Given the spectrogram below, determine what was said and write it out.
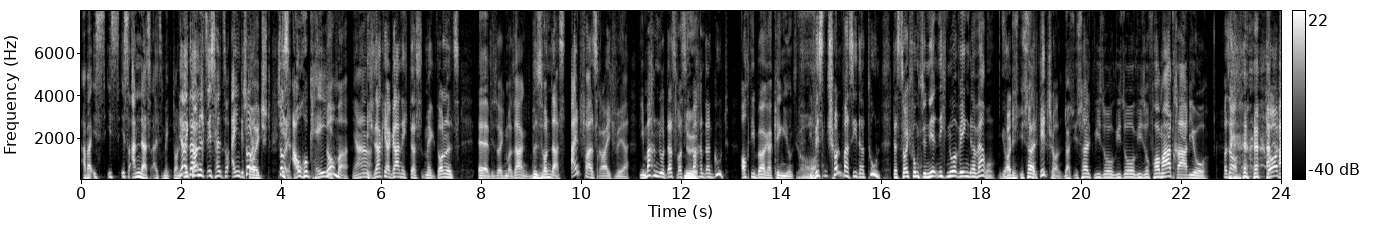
aber ist, ist, ist anders als McDonald's. Ja, McDonald's ist halt so eingedeutscht. Sorry. Ist auch okay. Nochmal. Ja. Ich sag ja gar nicht, dass McDonalds, äh, wie soll ich mal sagen, besonders einfallsreich wäre. Die machen nur das, was sie Nö. machen, dann gut. Auch die Burger King-Jungs. Die wissen schon, was sie da tun. Das Zeug funktioniert nicht nur wegen der Werbung. ja, das ist halt, Das geht schon. das ist halt wie so, wie so, wie so Formatradio. Pass auf. George.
